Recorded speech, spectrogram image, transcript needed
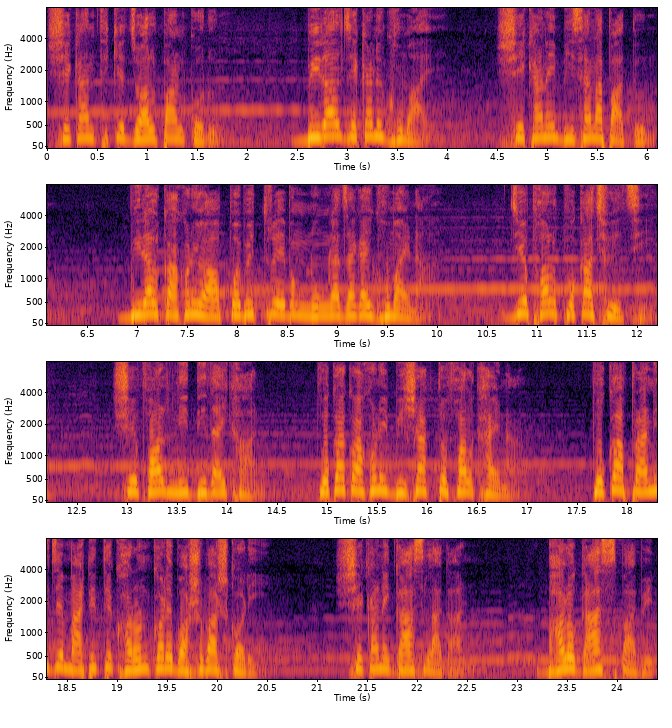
সেখান থেকে জল পান করুন। বিড়াল যেখানে ঘুমায়, সেখানে বিছানা পাতুন। বিড়াল কখনোই অপবিত্র এবং নোংরা জায়গায় ঘুমায় না। যে ফল পোকা ছুঁয়েছে, সে ফল নির্দ্বিধায় খান। পোকা কখনোই বিষাক্ত ফল খায় না। পোকা প্রাণী যে মাটিতে খরণ করে বসবাস করে, সেখানে গাছ লাগান। ভালো গাছ পাবেন।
